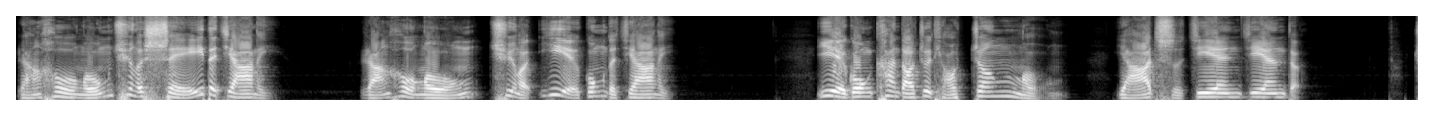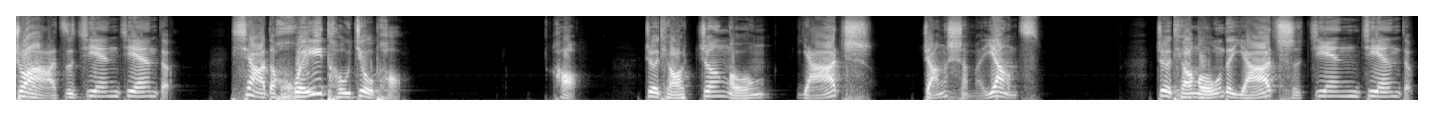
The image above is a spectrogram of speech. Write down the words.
然后龙去了谁的家里？然后龙去了叶公的家里。叶公看到这条真龙，牙齿尖尖的，爪子尖尖的，吓得回头就跑。好，这条真龙。牙齿长什么样子？这条龙的牙齿尖尖的，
